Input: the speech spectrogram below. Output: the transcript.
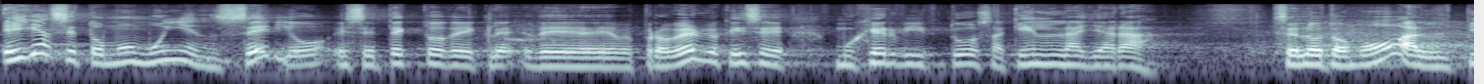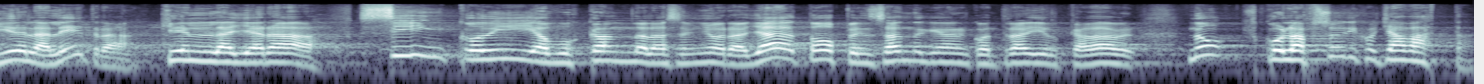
Ella se tomó muy en serio ese texto de, de Proverbio que dice, mujer virtuosa, ¿quién la hallará? Se lo tomó al pie de la letra. ¿Quién la hallará? Cinco días buscando a la señora, ya todos pensando que iban a encontrar ahí el cadáver. No, colapsó y dijo, ya basta.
